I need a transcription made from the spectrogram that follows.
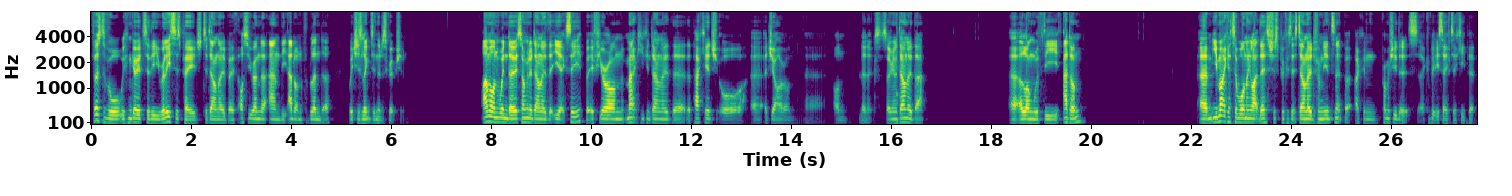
First of all, we can go to the releases page to download both OsciRender and the add-on for Blender, which is linked in the description. I'm on Windows, so I'm going to download the exe, but if you're on Mac, you can download the, the package or uh, a jar on, uh, on Linux. So I'm going to download that uh, along with the add-on. Um, you might get a warning like this just because it's downloaded from the internet, but I can promise you that it's uh, completely safe to keep it.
